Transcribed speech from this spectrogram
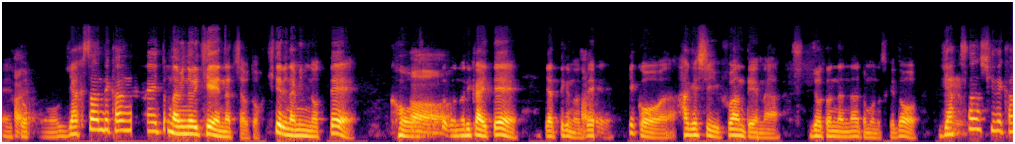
えっと、はい、逆算で考えないと波乗り経営になっちゃうと。来てる波に乗って、こう、乗り換えてやっていくので、はい、結構激しい不安定な状態になると思うんですけど、逆算式で考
